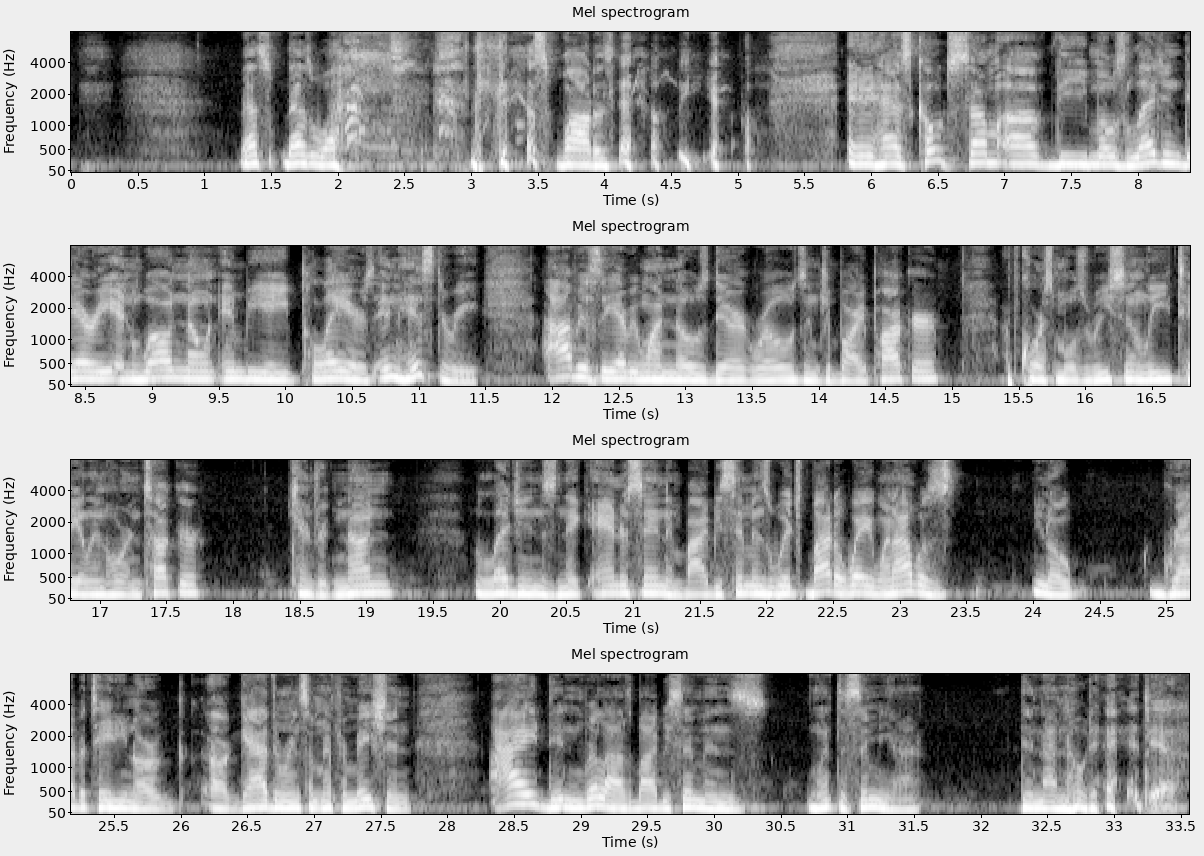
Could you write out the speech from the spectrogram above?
That's that's wild. that's wild as hell. Yo. And has coached some of the most legendary and well-known NBA players in history. Obviously, everyone knows Derrick Rose and Jabari Parker. Of course, most recently, Talen Horton Tucker, Kendrick Nunn, legends Nick Anderson and Bobby Simmons, which, by the way, when I was, you know, gravitating or, or gathering some information, I didn't realize Bobby Simmons went to Simeon. Did not know that. Yeah.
